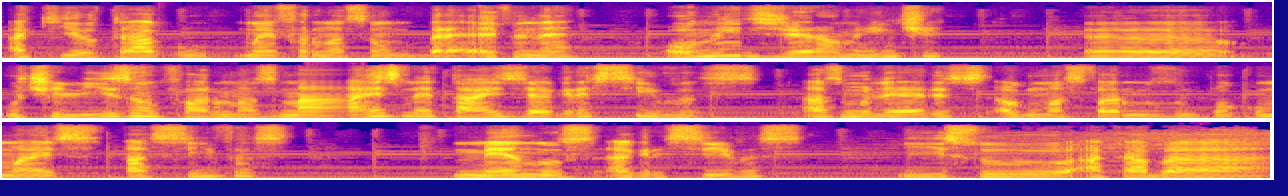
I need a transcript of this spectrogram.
Aqui eu trago uma informação breve, né? Homens geralmente uh, utilizam formas mais letais e agressivas. As mulheres, algumas formas um pouco mais passivas, menos agressivas, e isso acaba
